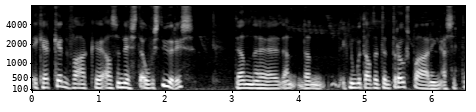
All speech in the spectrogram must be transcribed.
ik herken vaak als een nest overstuur is. Dan, dan, dan, ik noem het altijd een troostparing. Als het,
